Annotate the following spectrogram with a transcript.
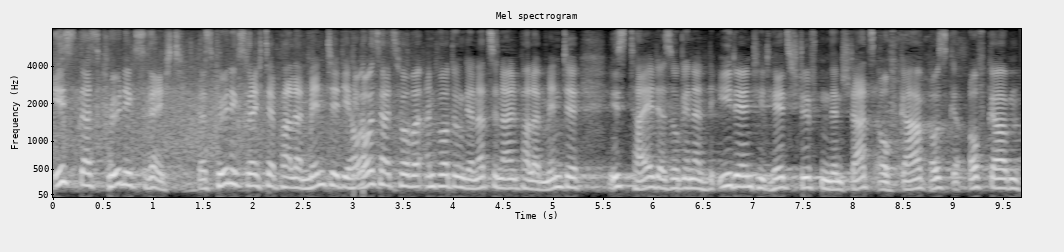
ist das Königsrecht. Das Königsrecht der Parlamente, die Haushaltsverantwortung der nationalen Parlamente ist Teil der sogenannten identitätsstiftenden Staatsaufgaben,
